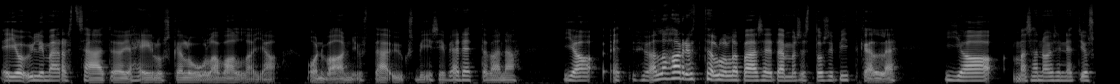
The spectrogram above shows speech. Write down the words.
ei ole ylimääräistä säätöä ja heiluskelua lavalla ja on vaan just tämä yksi biisi vedettävänä. Ja et hyvällä harjoittelulla pääsee tämmöisestä tosi pitkälle. Ja mä sanoisin, että jos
